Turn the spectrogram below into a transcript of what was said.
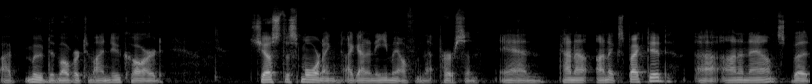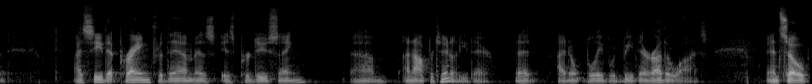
I've moved them over to my new card just this morning I got an email from that person and kind of unexpected, uh, unannounced, but I see that praying for them is is producing um, an opportunity there that I don't believe would be there otherwise, and so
